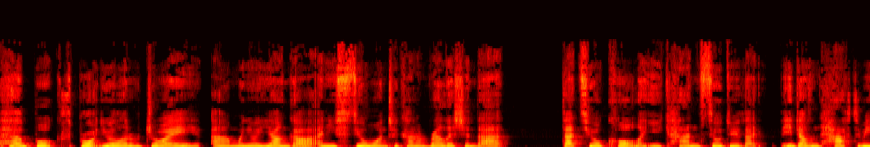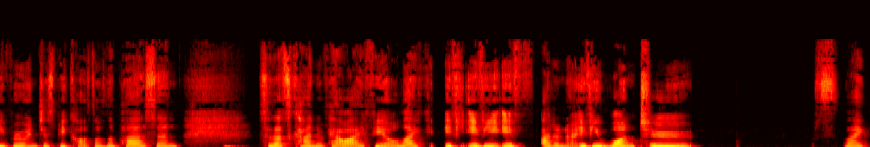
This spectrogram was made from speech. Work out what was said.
her books brought you a lot of joy um, when you were younger and you still want to kind of relish in that, that's your call. Like you can still do that. It doesn't have to be ruined just because of the person. So that's kind of how I feel. Like if if you if I don't know if you want to, like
